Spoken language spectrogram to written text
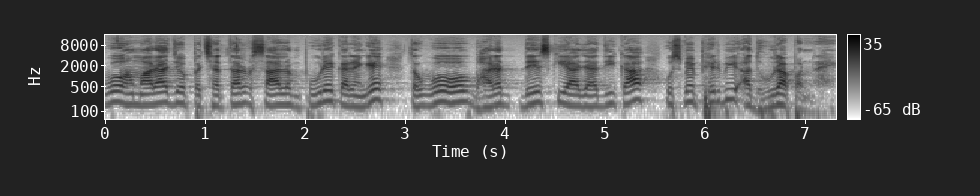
वो हमारा जो पचहत्तर साल हम पूरे करेंगे तो वो भारत देश की आज़ादी का उसमें फिर भी अधूरापन रहेगा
